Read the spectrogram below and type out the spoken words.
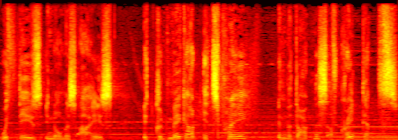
With these enormous eyes, it could make out its prey in the darkness of great depths.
